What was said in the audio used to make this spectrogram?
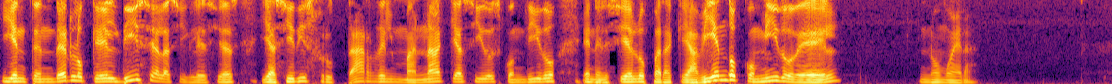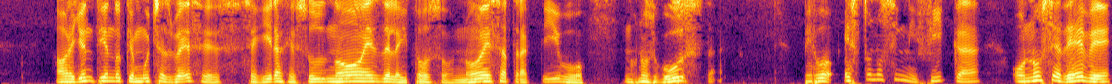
y entender lo que Él dice a las iglesias y así disfrutar del maná que ha sido escondido en el cielo para que, habiendo comido de Él, no muera. Ahora yo entiendo que muchas veces seguir a Jesús no es deleitoso, no es atractivo, no nos gusta. Pero esto no significa o no se debe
